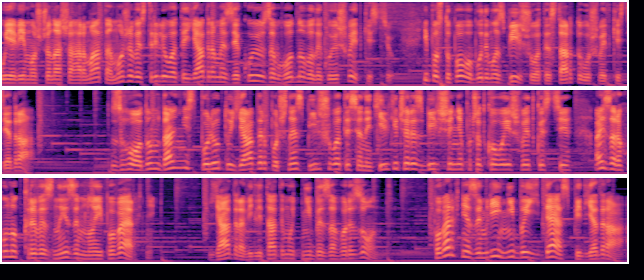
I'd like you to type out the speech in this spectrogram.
Уявімо, що наша гармата може вистрілювати ядрами з якою завгодно великою швидкістю, і поступово будемо збільшувати стартову швидкість ядра. Згодом дальність польоту ядер почне збільшуватися не тільки через збільшення початкової швидкості, а й за рахунок кривизни земної поверхні. Ядра відлітатимуть ніби за горизонт. Поверхня Землі ніби йде з-під ядра.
